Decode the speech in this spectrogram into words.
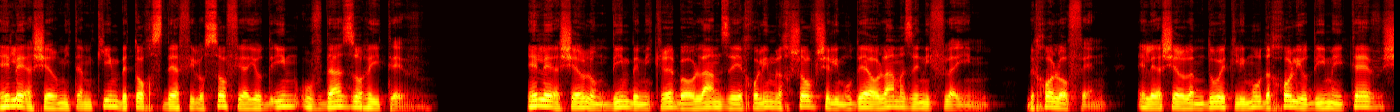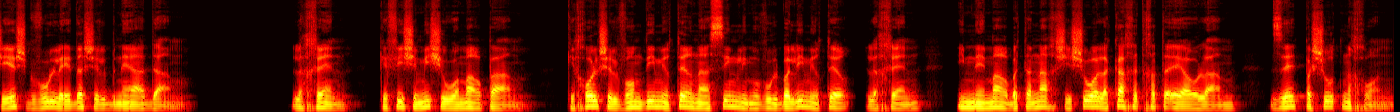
אלה אשר מתעמקים בתוך שדה הפילוסופיה יודעים עובדה זו היטב. אלה אשר לומדים במקרה בעולם זה יכולים לחשוב שלימודי העולם הזה נפלאים. בכל אופן, אלה אשר למדו את לימוד החול יודעים היטב שיש גבול לידע של בני האדם. לכן, כפי שמישהו אמר פעם, ככל שלבומדים יותר נעשים לי מבולבלים יותר, לכן, אם נאמר בתנ"ך שישוע לקח את חטאי העולם, זה פשוט נכון.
